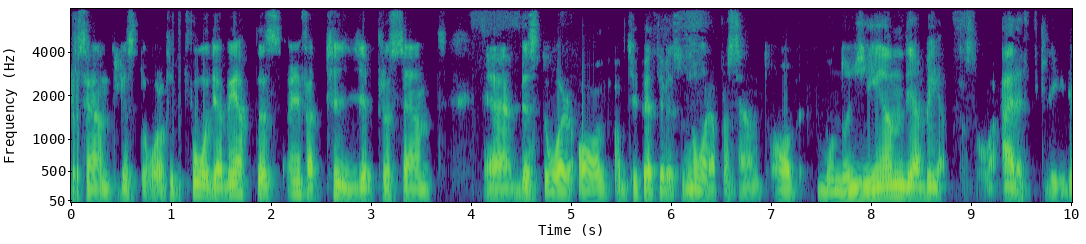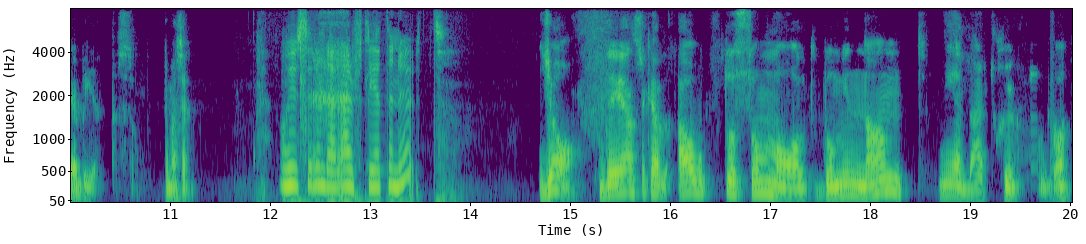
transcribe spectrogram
procent består av typ 2-diabetes, ungefär 10 procent Eh, består av, av typ 1-diabetes och några procent av monogen diabetes, och ärftlig diabetes kan man säga. Och hur ser den där ärftligheten ut? Ja, det är en så kallad autosomalt dominant nedärvd sjukdom.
